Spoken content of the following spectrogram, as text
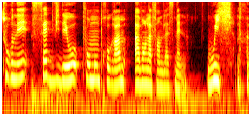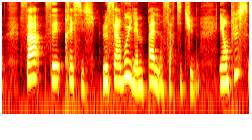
tourner cette vidéo pour mon programme avant la fin de la semaine. Oui, ça c'est précis. Le cerveau, il aime pas l'incertitude. Et en plus,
